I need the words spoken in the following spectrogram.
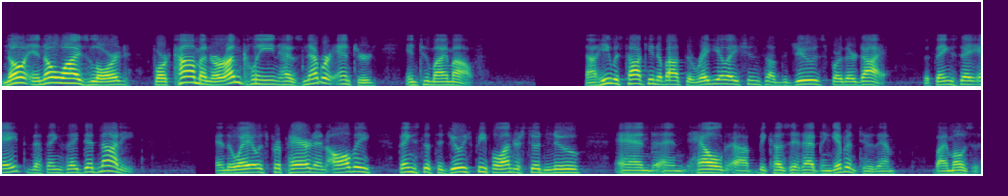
No, in no wise, Lord, for common or unclean has never entered into my mouth. Now, he was talking about the regulations of the Jews for their diet the things they ate, the things they did not eat, and the way it was prepared, and all the things that the Jewish people understood and knew and, and held uh, because it had been given to them by Moses.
